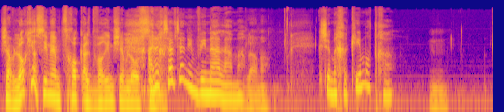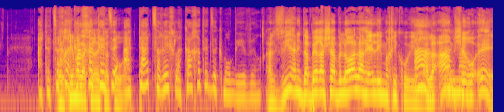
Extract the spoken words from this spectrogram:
עכשיו, לא כי עושים מהם צחוק על דברים שהם לא עושים. אני חושבת שאני מבינה למה. למה? כשמחקים אותך, אתה צריך. הולכים על לקחת את זה. אתה צריך לקחת את זה כמו גבר. על זה אני מדבר עכשיו לא על האלה עם החיקויים, אה, על על העם מה? שרואה.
